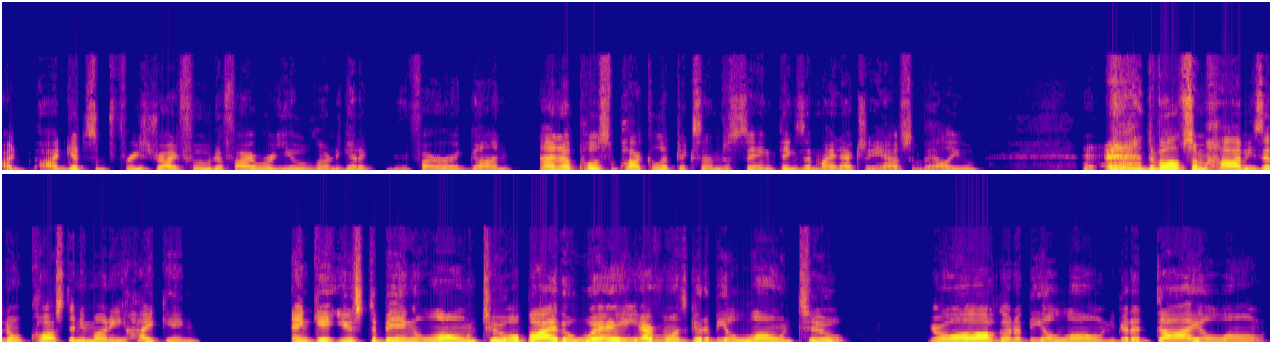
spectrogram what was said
I'd I'd get some freeze dried food if I were you. Learn to get a fire a gun. I know post apocalyptic. So I'm just saying things that might actually have some value. Develop some hobbies that don't cost any money. Hiking, and get used to being alone too. Oh, by the way, everyone's going to be alone too. You're all going to be alone. You're going to die alone.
